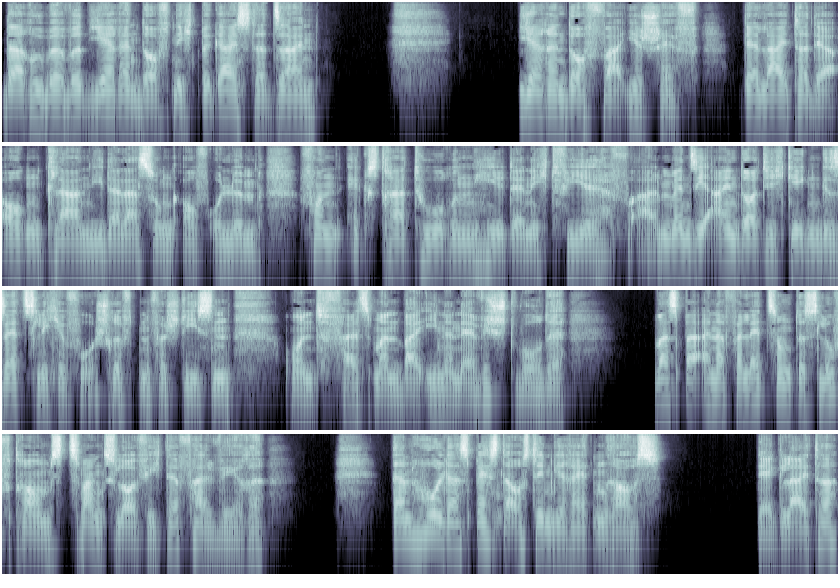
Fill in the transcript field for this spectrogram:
Darüber wird Jerendorf nicht begeistert sein. Jerendorf war ihr Chef, der Leiter der Augenklar-Niederlassung auf Olymp. Von Extratouren hielt er nicht viel, vor allem wenn sie eindeutig gegen gesetzliche Vorschriften verstießen und falls man bei ihnen erwischt wurde, was bei einer Verletzung des Luftraums zwangsläufig der Fall wäre. Dann hol das Beste aus den Geräten raus. Der Gleiter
